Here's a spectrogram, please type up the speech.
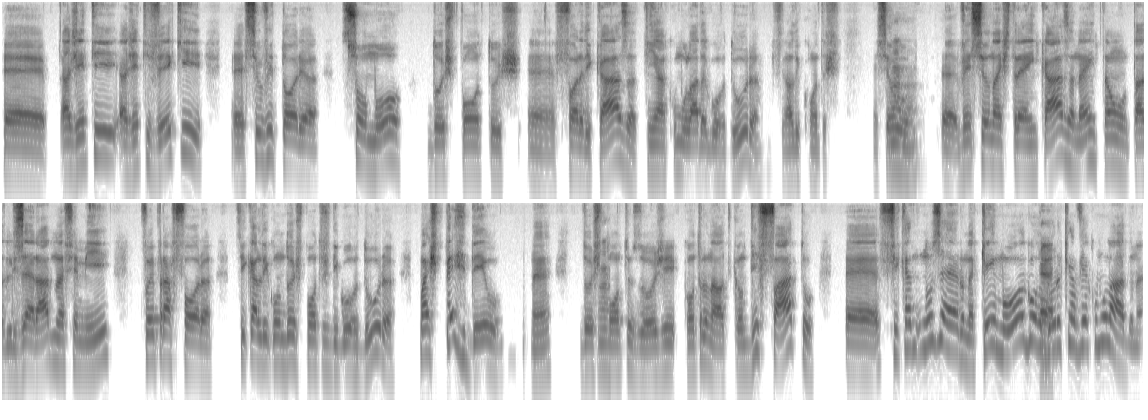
é, a, gente, a gente vê que é, se o Vitória somou dois pontos é, fora de casa, tinha acumulado a gordura, afinal de contas, venceu, uhum. é, venceu na estreia em casa, né? Então tá zerado no FMI, foi para fora, fica ali com dois pontos de gordura, mas perdeu, né? Dois uhum. pontos hoje contra o Náutico. Então, de fato, é, fica no zero, né? Queimou a gordura é. que havia acumulado, né?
